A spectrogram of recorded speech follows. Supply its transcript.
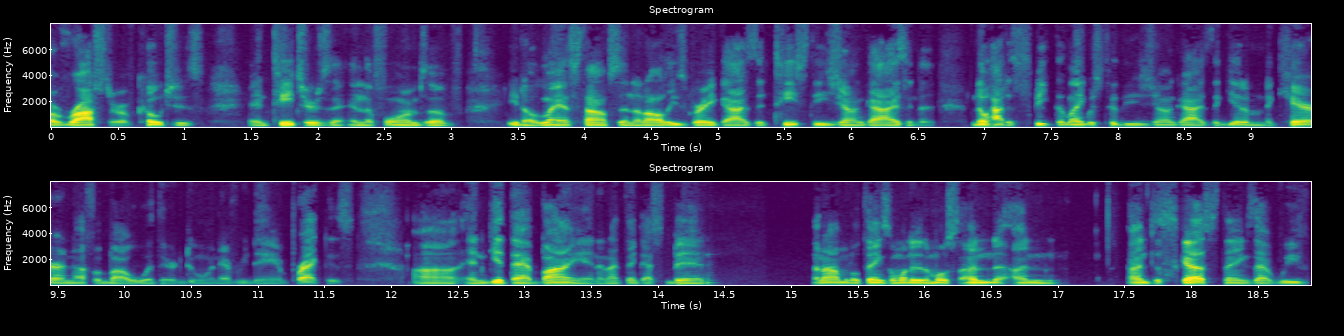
a, roster of coaches and teachers in the forms of you know Lance Thompson and all these great guys that teach these young guys and to know how to speak the language to these young guys to get them to care enough about what they're doing every day in practice uh, and get that buy-in. And I think that's been phenomenal things and one of the most un, un undiscussed things that we've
